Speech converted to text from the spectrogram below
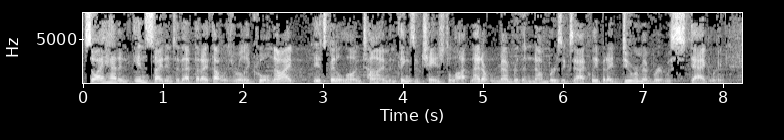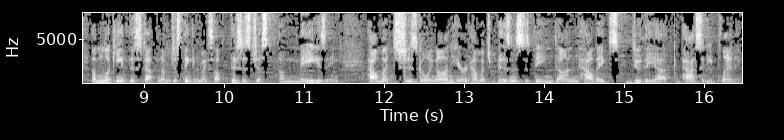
So I had an insight into that that I thought was really cool. Now, I, it's been a long time and things have changed a lot, and I don't remember the numbers exactly, but I do remember it was staggering. I'm looking at this stuff and I'm just thinking to myself, this is just amazing how much is going on here and how much business is being done and how they do the uh, capacity planning.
